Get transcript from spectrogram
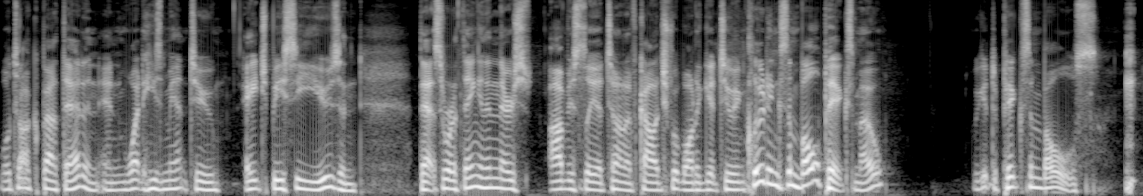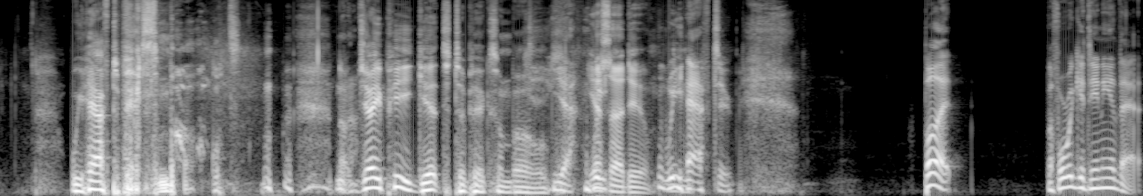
We'll talk about that and, and what he's meant to HBCUs and that sort of thing. And then there's obviously a ton of college football to get to, including some bowl picks, Mo. We get to pick some bowls. We have to pick some bowls. no, JP gets to pick some bowls. Yeah. Yes, we, I do. we have to. But before we get to any of that,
